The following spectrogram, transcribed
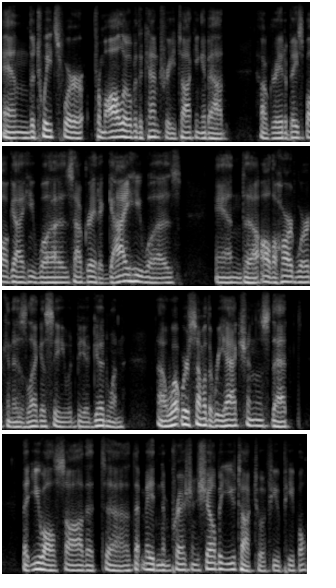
and the tweets were from all over the country talking about how great a baseball guy he was, how great a guy he was, and uh, all the hard work and his legacy would be a good one. Uh, what were some of the reactions that that you all saw that uh, that made an impression? Shelby, you talked to a few people.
